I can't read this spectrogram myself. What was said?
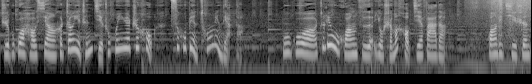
只不过好像和张逸晨解除婚约之后，似乎变聪明点了。不过这六皇子有什么好揭发的？皇帝起身，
